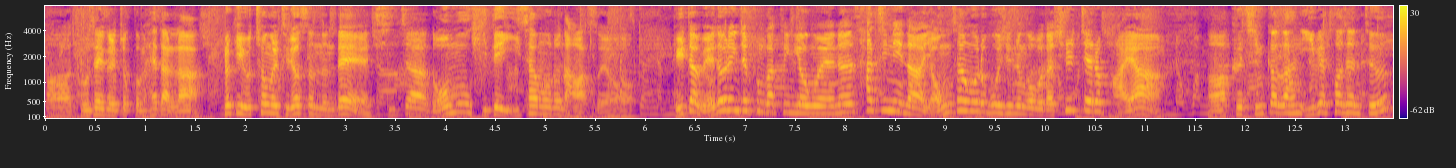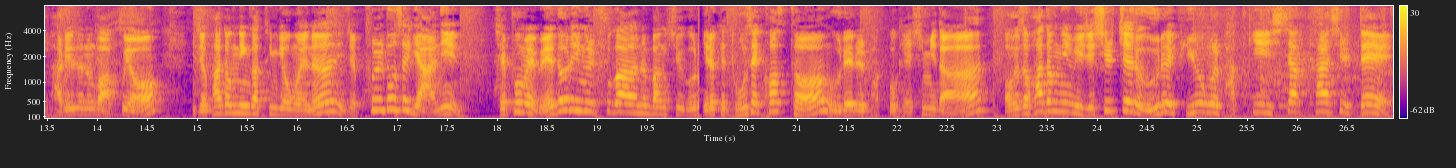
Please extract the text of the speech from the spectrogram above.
어, 도색을 조금 해달라 그렇게 요청을 드렸었는데 진짜 너무 기대 이상으로 나왔어요. 일단 weathering 제품 같은 경우에는 사진이나 영상으로 보시는 것보다 실제로 봐야 어, 그 진가가 한 200% 발휘되는 것 같고요. 이제 화덕님 같은 경우에는 이제 full 도색이 아닌 제품에 weathering을 추가하는 방식으로 이렇게 도색 custom 의뢰를 받고 계십니다. 어, 그래서 화덕님이 이제 실제로 의뢰 비용을 받기 시작하실 때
